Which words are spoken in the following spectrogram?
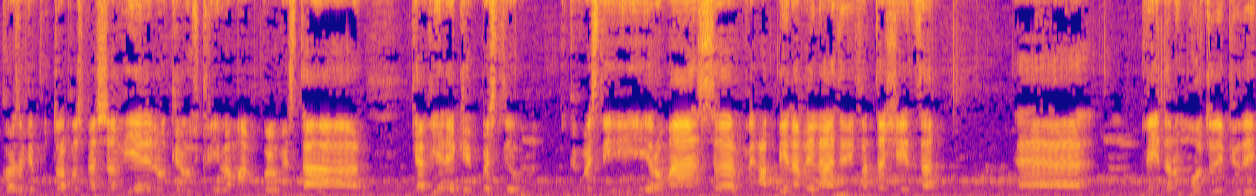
cosa che purtroppo spesso avviene, non che lo scriva, ma quello che, sta, che avviene è che questo questi romance appena velati di fantascienza eh, vedono molto di più dei,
